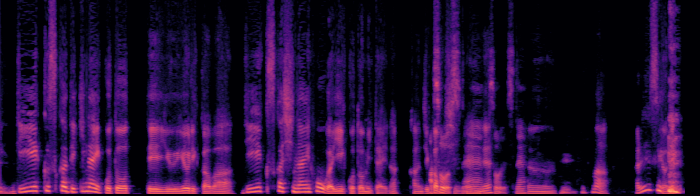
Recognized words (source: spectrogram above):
うん DX 化できないことっていうよりかは、DX 化しない方がいいことみたいな感じかもしれないね。ね。そうですね。うん。うんまあ、あれですよね。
